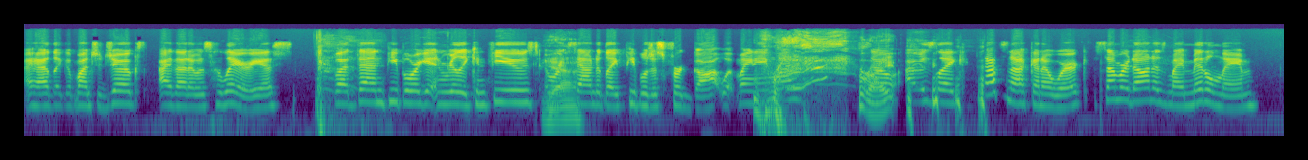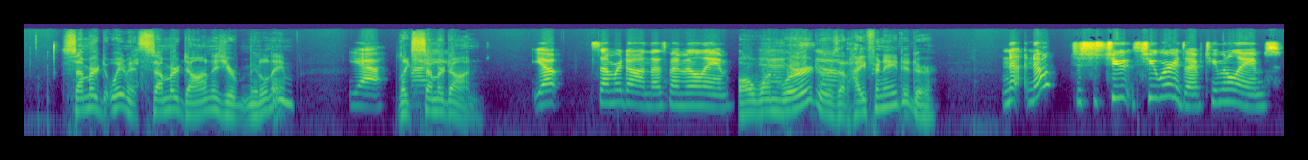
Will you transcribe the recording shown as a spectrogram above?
I had like a bunch of jokes. I thought it was hilarious. But then people were getting really confused, or Yeah. it sounded like people just forgot what my name was. Right? I was like, that's not going to work. Summer Dawn is my middle name. Summer, wait a minute. Summer Dawn is your middle name? Yeah. Like my- Summer Dawn? Yep. Summer Dawn. That's my middle name. All one word, or is it hyphenated? Or No, no, just just two it's two words. I have two middle names.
